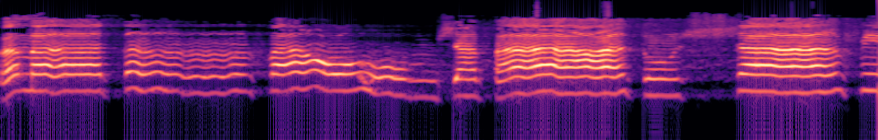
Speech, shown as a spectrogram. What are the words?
فما تنفعهم شفاعة الشافعين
